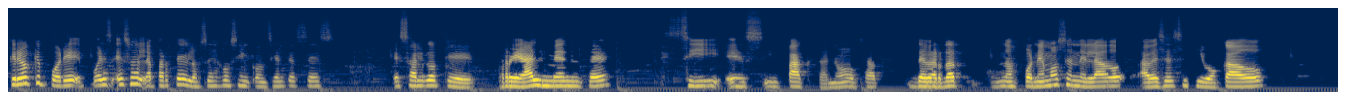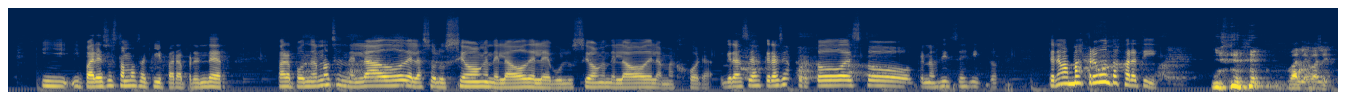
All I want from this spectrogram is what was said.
creo que por, e, por eso la parte de los sesgos inconscientes es es algo que realmente sí es impacta, ¿no? O sea, de verdad nos ponemos en el lado a veces equivocado y, para eso estamos aquí, para aprender, para ponernos en el lado de la solución, en el lado de la evolución, en el lado de la mejora. Gracias, gracias por todo esto que nos dices, Víctor. Tenemos más preguntas para ti. vale, vale.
